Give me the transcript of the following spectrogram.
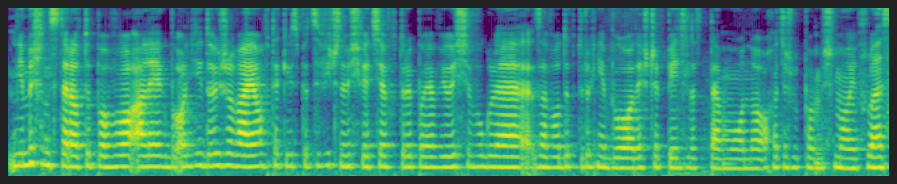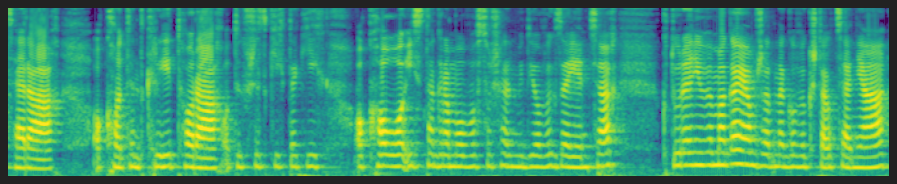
nie myśląc stereotypowo, ale jakby oni dojrzewają w takim specyficznym świecie, w którym pojawiły się w ogóle zawody, których nie było jeszcze 5 lat temu, no chociażby pomyślmy o influencerach, o content creatorach, o tych wszystkich takich około instagramowo-social mediowych zajęciach, które nie wymagają żadnego wykształcenia,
